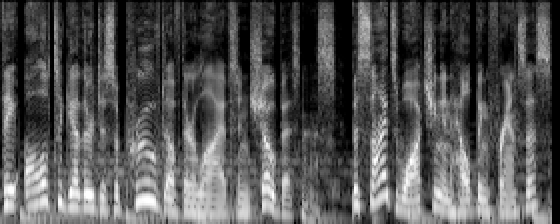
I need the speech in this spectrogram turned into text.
They altogether disapproved of their lives in show business. Besides watching and helping Francis,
